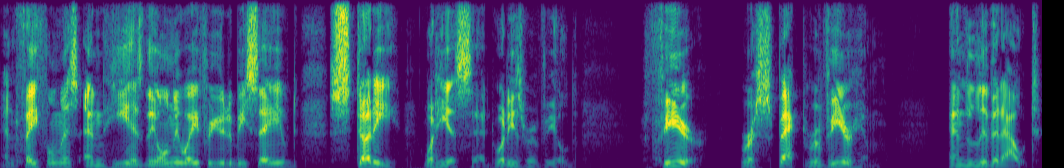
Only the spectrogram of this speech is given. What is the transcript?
and faithfulness and He is the only way for you to be saved? Study what he has said, what he's revealed. Fear, respect, revere him, and live it out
